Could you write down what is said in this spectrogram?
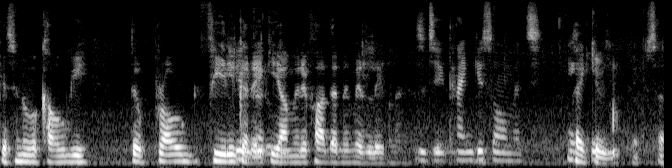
ਕਿਸੇ ਨੂੰ ਵਿਖਾਊਗੀ ਤੇ ਪ੍ਰਾਊਡ ਫੀਲ ਕਰੇ ਕਿ। ਆ ਮੇਰੇ ਫਾਦਰ ਨੇ ਮੇਰੇ ਲਈ ਬਣਾਇਆ ਜੀ thank you so much thank you ਜੀ। Thank you sir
